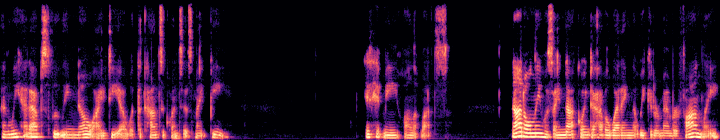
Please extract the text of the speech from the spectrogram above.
and we had absolutely no idea what the consequences might be. It hit me all at once. Not only was I not going to have a wedding that we could remember fondly,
